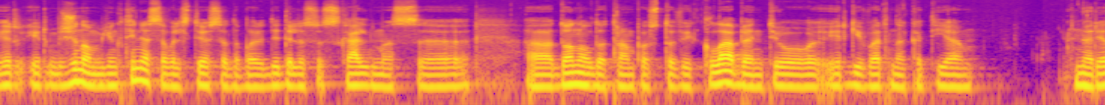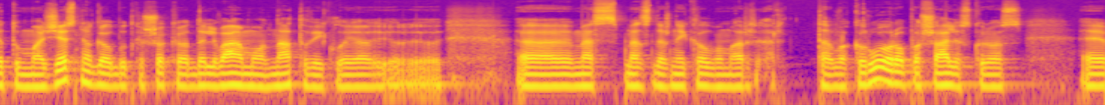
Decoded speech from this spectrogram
ir, ir žinom, jungtinėse valstijose dabar didelis susiskaldimas Donaldo Trumpo stovykla bent jau irgi vardina, kad jie norėtų mažesnio galbūt kažkokio dalyvavimo NATO veikloje. Ir mes, mes dažnai kalbam, ar, ar ta vakarų Europos šalis, kurios e,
